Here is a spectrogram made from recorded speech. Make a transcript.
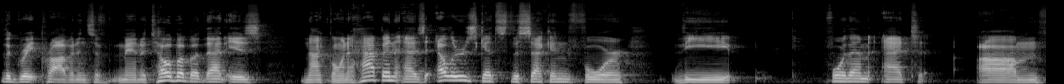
the great providence of Manitoba, but that is not going to happen as Ehlers gets the second for the for them at um,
